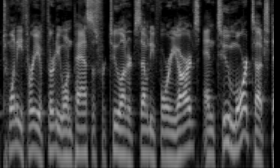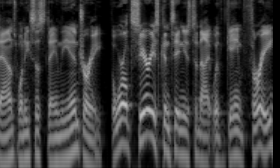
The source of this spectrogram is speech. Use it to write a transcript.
completed 23 of 31 passes for 274 yards and two more touchdowns when he sustained the injury. The World Series continues tonight with Game 3.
